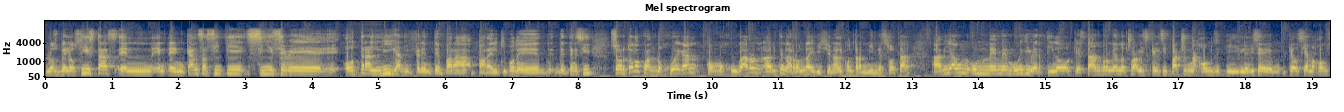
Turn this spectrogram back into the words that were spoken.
los velocistas en, Kansas City, sí se ve eh, otra liga diferente para, para el equipo de, Tennessee, sobre todo cuando juegan como jugaron ahorita en la ronda divisional contra Minnesota. Había un, meme muy divertido que están bromeando Travis Kelsey, Patrick Mahomes y le dice Kelsey a Mahomes,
